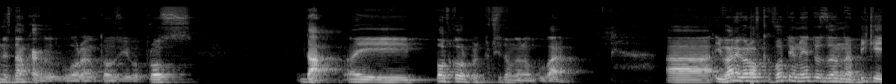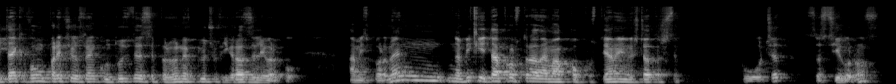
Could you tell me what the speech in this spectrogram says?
Не знам как да отговоря на този въпрос. Да, и по-скоро предпочитам да не отговарям. А, Иван Иванов, какво ти е мнението за на Тай? Какво му пречи, освен контузите, да се превърне в ключов игра за Ливърпул? Ами според мен на Тай просто трябва да е малко по-постоянно и нещата ще се получат със сигурност.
